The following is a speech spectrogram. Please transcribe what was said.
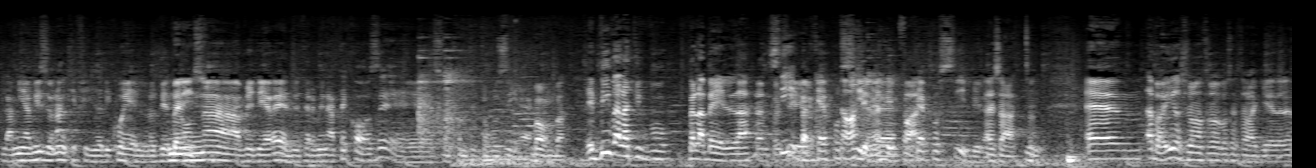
la mia visione è anche figlia di quello, di Benissimo. non vedere determinate cose e sono contento così. ecco. Bomba. E viva la TV, quella bella. Sì, ci- perché è No, possibile, sì, anche infatti. perché è possibile. Esatto. Mm. Ehm, vabbè, io ho un'altra cosetta da chiedere.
